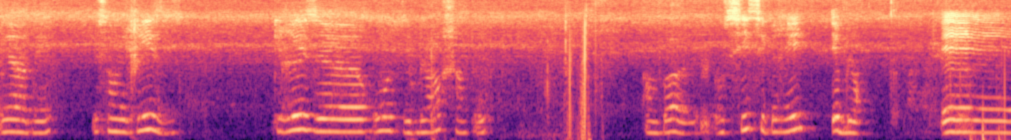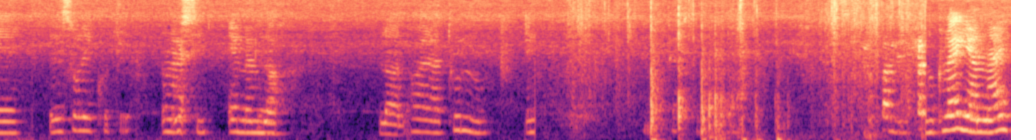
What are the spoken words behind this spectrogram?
Regardez. Ils sont grises. Grises, euh, roses et blanches un peu. En bas euh, aussi, c'est gris et blanc. Et, et sur les côtés Ouais. aussi. Et même là. Là, là. Voilà, tout le long. Et- Donc là, il y a Nike.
